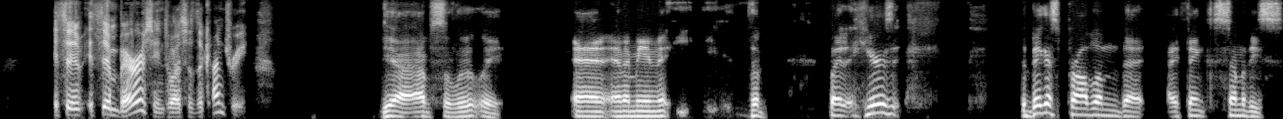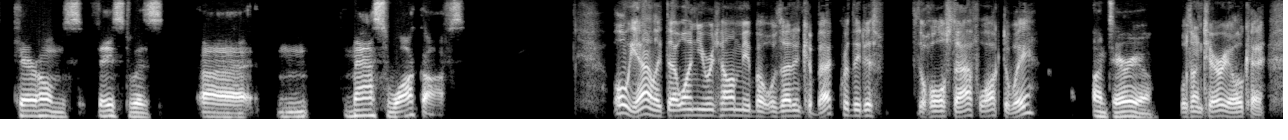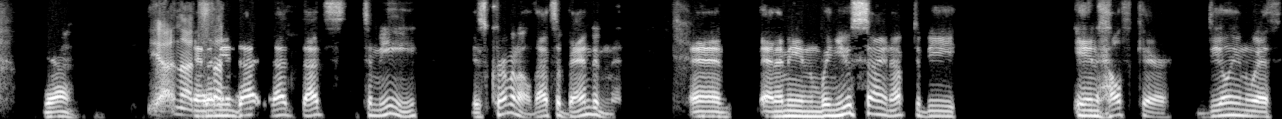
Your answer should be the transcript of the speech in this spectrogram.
it's it's embarrassing to us as a country. Yeah, absolutely. And and I mean the but here's the biggest problem that I think some of these care homes faced was uh, m- mass walk-offs. Oh yeah, like that one you were telling me about. Was that in Quebec where they just the whole staff walked away? Ontario. Was Ontario okay? Yeah. Yeah, and that's. And that, I mean that that that's to me is criminal. That's abandonment. And and I mean when you sign up to be in healthcare dealing with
